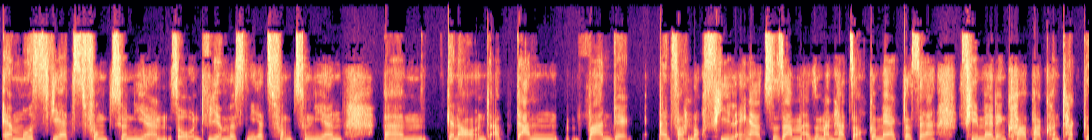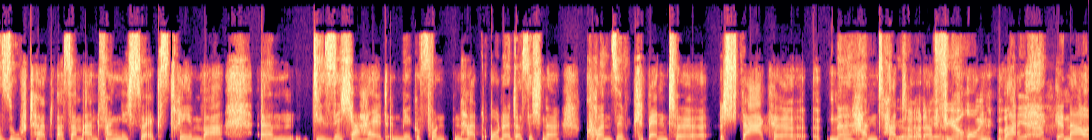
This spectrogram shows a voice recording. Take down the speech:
er muss jetzt funktionieren, so und wir müssen jetzt funktionieren. Ähm, genau, und ab dann waren wir einfach noch viel enger zusammen. Also man hat es auch gemerkt, dass er viel mehr den Körperkontakt gesucht hat, was am Anfang nicht so extrem war. Ähm, die Sicherheit in mir gefunden hat, ohne dass ich eine konsequente, starke ne, Hand hatte Führerin. oder Führung war. Ja. Genau,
